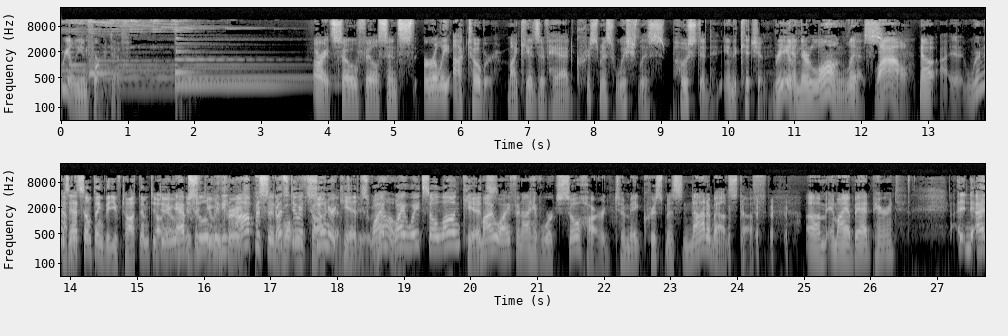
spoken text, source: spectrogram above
really informative. All right, so Phil, since early October, my kids have had Christmas wish lists posted in the kitchen. Really? And they're long lists. Wow. Now, uh, we're not. Is that something that you've taught them to Oh, do? Is it you absolutely the opposite of Let's what do we've it taught sooner, them to kids. do. Why, No. why wait so long, kids? My wife and I have worked so hard to make Christmas not about stuff. Um, am I a bad parent? Uh,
